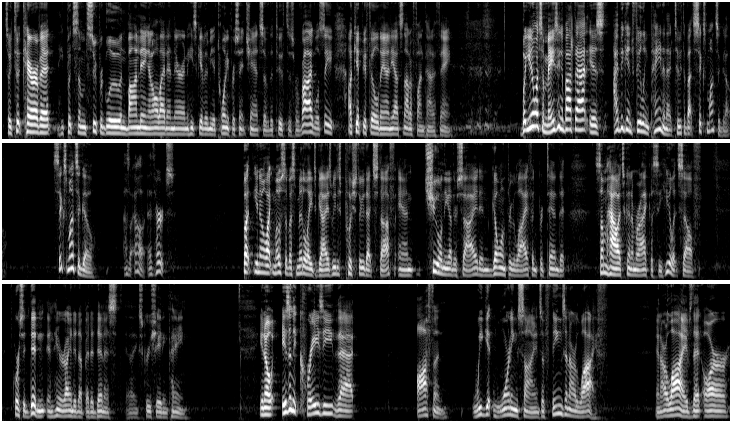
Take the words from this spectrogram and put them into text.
So he took care of it. He put some super glue and bonding and all that in there, and he's given me a 20% chance of the tooth to survive. We'll see. I'll keep you filled in. Yeah, it's not a fun kind of thing. but you know what's amazing about that is I began feeling pain in that tooth about six months ago. Six months ago, I was like, oh, it hurts. But, you know, like most of us middle aged guys, we just push through that stuff and chew on the other side and go on through life and pretend that somehow it's going to miraculously heal itself. Of course, it didn't, and here I ended up at a dentist, uh, excruciating pain. You know, isn't it crazy that often we get warning signs of things in our life and our lives that are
